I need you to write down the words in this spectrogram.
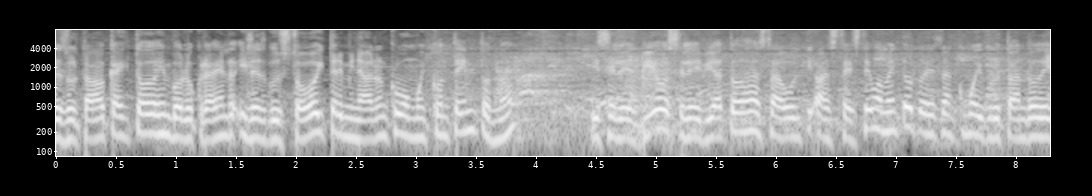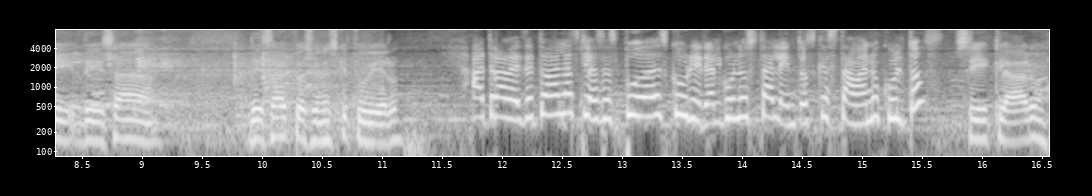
resultados casi todos involucrados y les gustó y terminaron como muy contentos, ¿no? Y se les vio, se les vio a todos hasta, hasta este momento, pues están como disfrutando de, de, esa, de esas actuaciones que tuvieron. ¿A través de todas las clases pudo descubrir algunos talentos que estaban ocultos? Sí, claro,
